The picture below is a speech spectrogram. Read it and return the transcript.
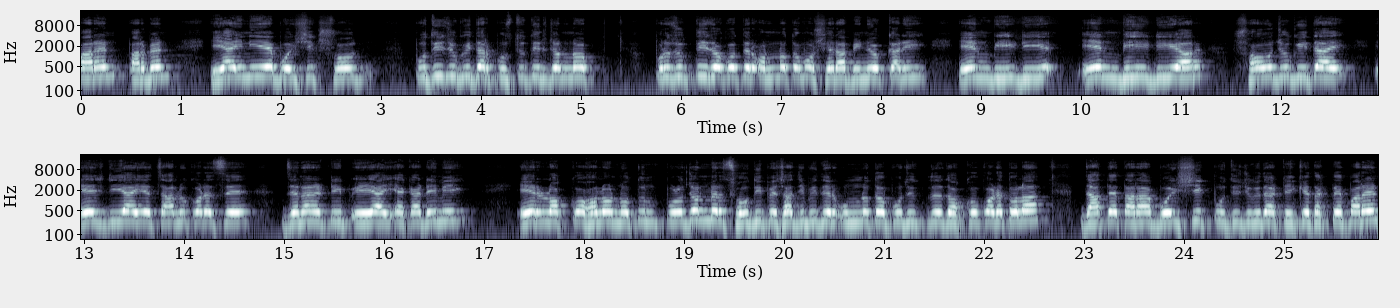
পারেন, পারবেন। এআই নিয়ে বৈশ্বিক প্রতিযোগিতার প্রস্তুতির জন্য প্রযুক্তি জগতের অন্যতম সেরা বিনিয়োগকারী এনভিডি এনভিডিআর সহযোগিতায় এসডিআইএ চালু করেছে জেনারেটিভ এআই একাডেমি এর লক্ষ্য হলো নতুন প্রজন্মের সৌদি পেশাজীবীদের উন্নত প্রযুক্তিতে দক্ষ করে তোলা, যাতে তারা বৈশ্বিক প্রতিযোগিতা টিকে থাকতে পারেন।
